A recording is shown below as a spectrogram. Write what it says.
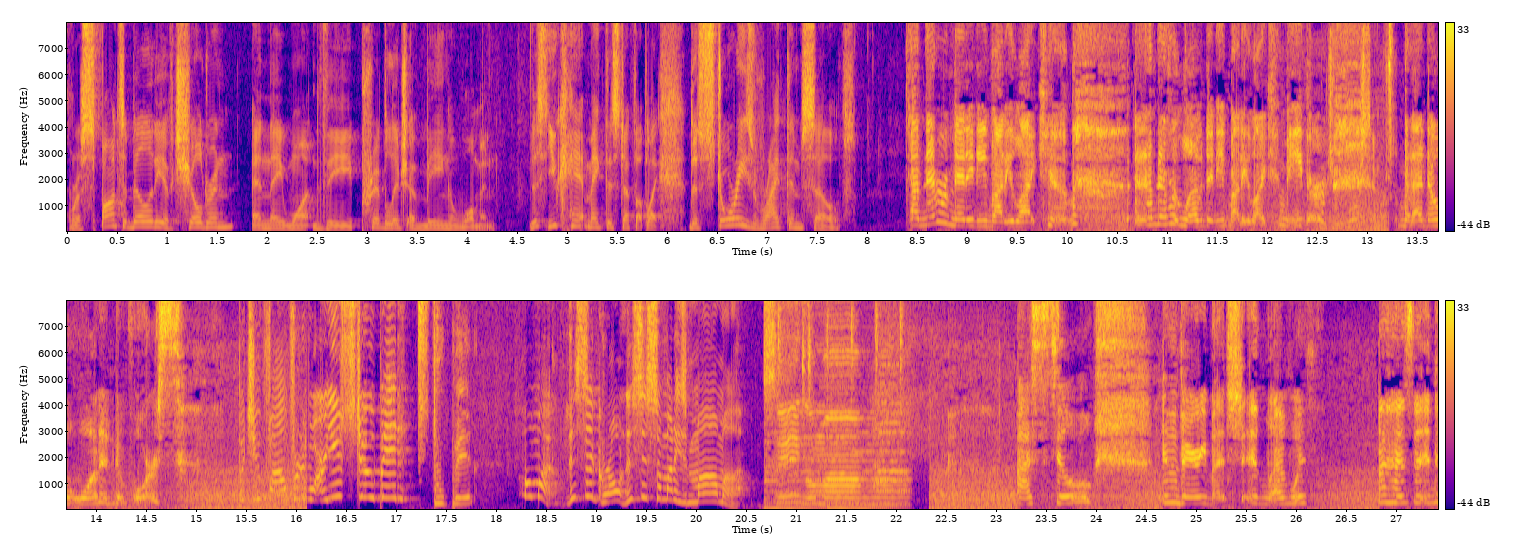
responsibility of children and they want the privilege of being a woman. This you can't make this stuff up. Like the stories write themselves. I've never met anybody like him, and I've never loved anybody like him either. You divorced him. But I don't want a divorce. But you filed for divorce. Are you stupid? Stupid. Oh my! This is a grown. This is somebody's mama. Single mom. I still am very much in love with my husband.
